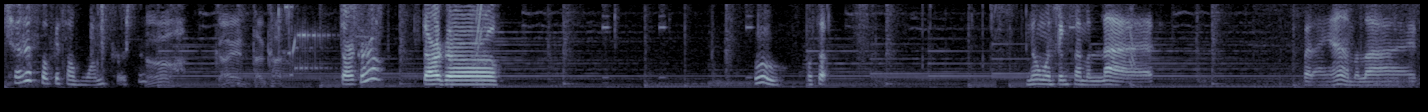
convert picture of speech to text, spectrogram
Should I just focus on one person? Oh, Star Girl? Star Girl! Ooh, what's up? No one thinks I'm alive. But I am alive.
